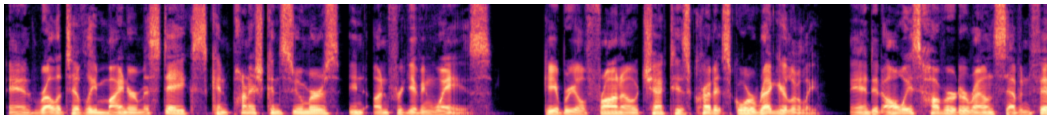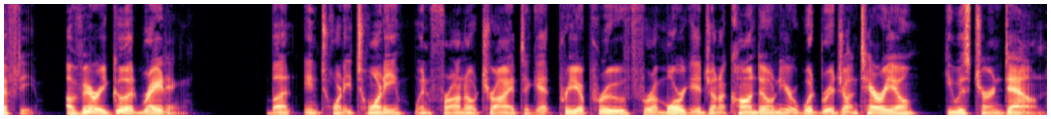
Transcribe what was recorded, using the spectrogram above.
and relatively minor mistakes can punish consumers in unforgiving ways. Gabriel Frano checked his credit score regularly, and it always hovered around 750, a very good rating. But in 2020, when Frano tried to get pre approved for a mortgage on a condo near Woodbridge, Ontario, he was turned down.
